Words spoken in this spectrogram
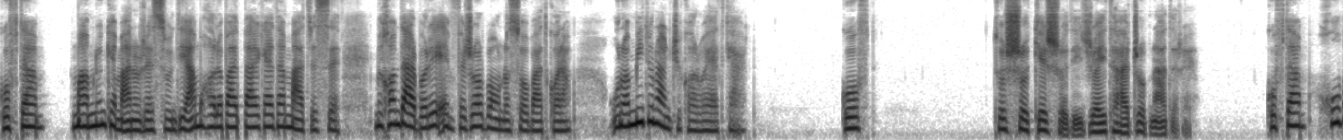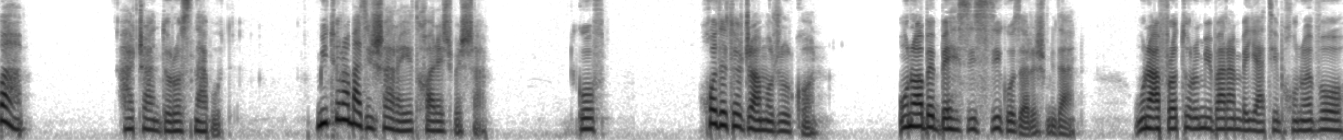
گفتم ممنون که منو رسوندی اما حالا باید برگردم مدرسه. می‌خوام درباره انفجار با اونا صحبت کنم. اونا می‌دونن چی کار باید کرد. گفت تو شوکه شدی جایی تعجب نداره. گفتم خوبم. هرچند درست نبود. می‌تونم از این شرایط خارج بشم. گفت خودتو جمع جور کن. اونا به بهزیستی گزارش میدن. اون افراد تو رو می‌برن به یتیم خونه و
